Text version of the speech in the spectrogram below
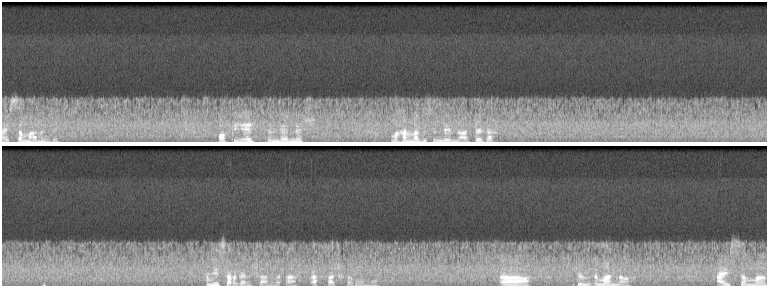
አይሰማም እንዴ? ሆፒዬ እንዴት ነሽ? መሐመድስ እንዴት ነው? አደገ? miss አርገንሻል በጣም ጠፋሽ ከሩሙ። ማን ነው አይሰማም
